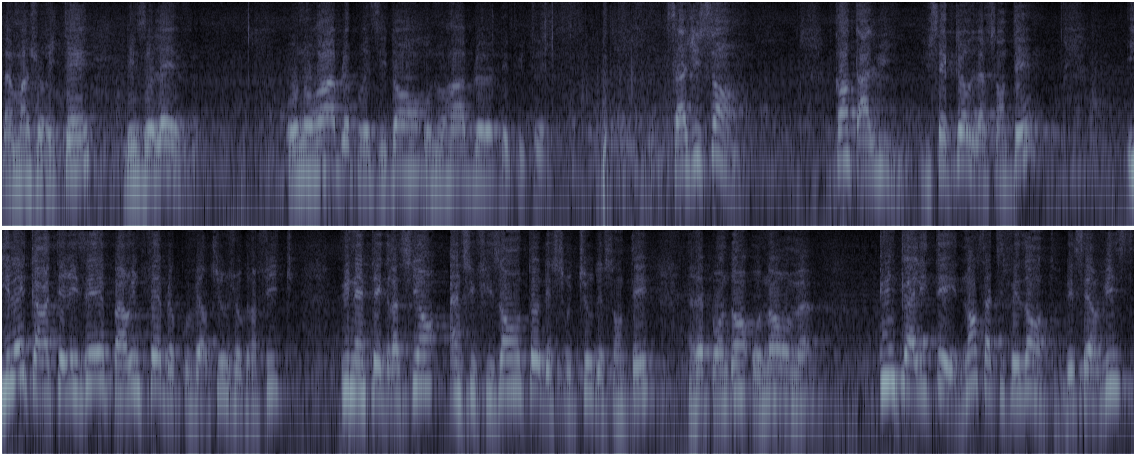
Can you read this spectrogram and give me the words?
la majorité des élèves. Honorable Président, honorable député. S'agissant quant à lui, du secteur de la santé, il est caractérisé par une faible couverture géographique, une intégration insuffisante des structures de santé répondant aux normes, une qualité non satisfaisante des services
